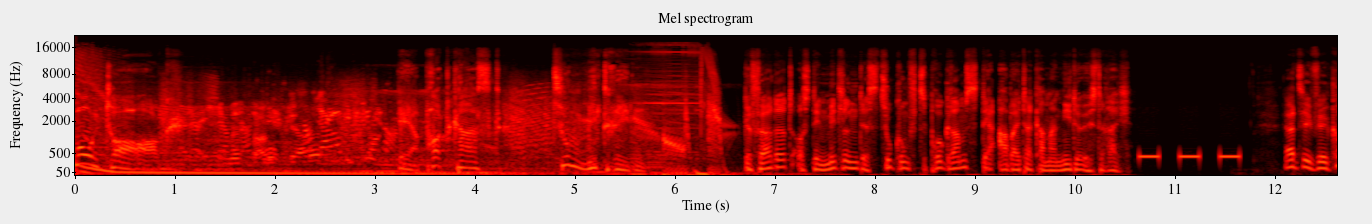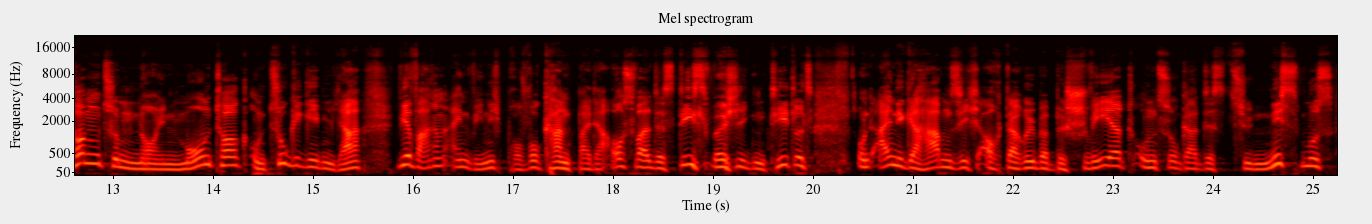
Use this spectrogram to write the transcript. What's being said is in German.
Montalk. Der Podcast zum Mitreden. Gefördert aus den Mitteln des Zukunftsprogramms der Arbeiterkammer Niederösterreich. Herzlich willkommen zum neuen Montalk und zugegeben, ja, wir waren ein wenig provokant bei der Auswahl des dieswöchigen Titels und einige haben sich auch darüber beschwert und sogar des Zynismus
